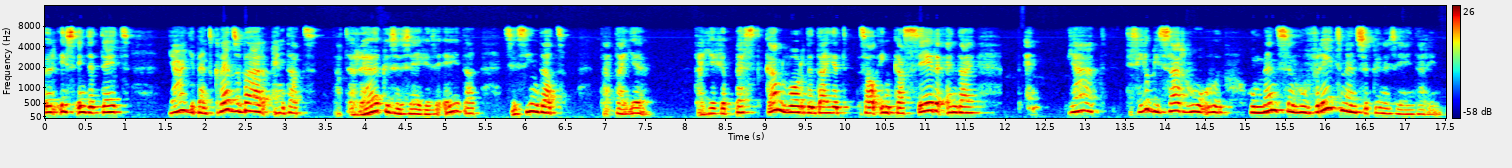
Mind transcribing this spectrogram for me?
er is in de tijd, ja, je bent kwetsbaar en dat, dat ruiken ze, zeggen ze. Hè? Dat, ze zien dat, dat, dat, je, dat je gepest kan worden, dat je het zal incasseren en dat... En ja, het, is heel bizar hoe, hoe, hoe mensen, hoe vreed mensen kunnen zijn daarin.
